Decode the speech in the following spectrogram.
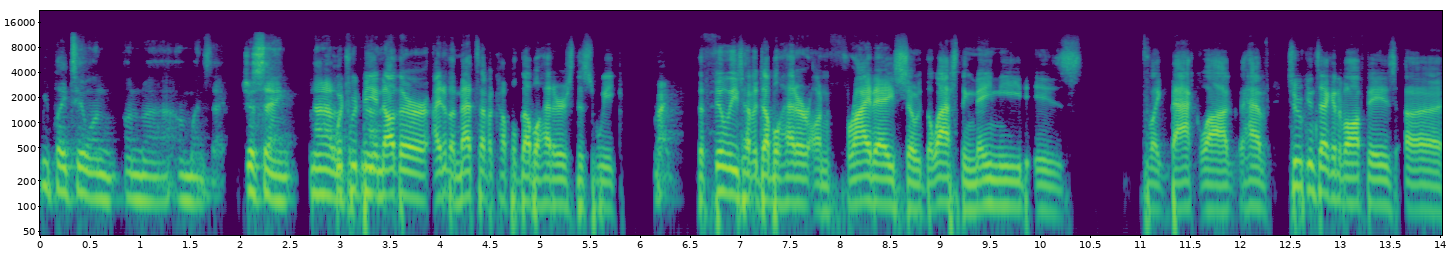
we play two on on uh, on Wednesday. Just saying, not which would be another. I know the Mets have a couple double headers this week. Right. The Phillies have a double header on Friday, so the last thing they need is to like backlog, have two consecutive off days, uh,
